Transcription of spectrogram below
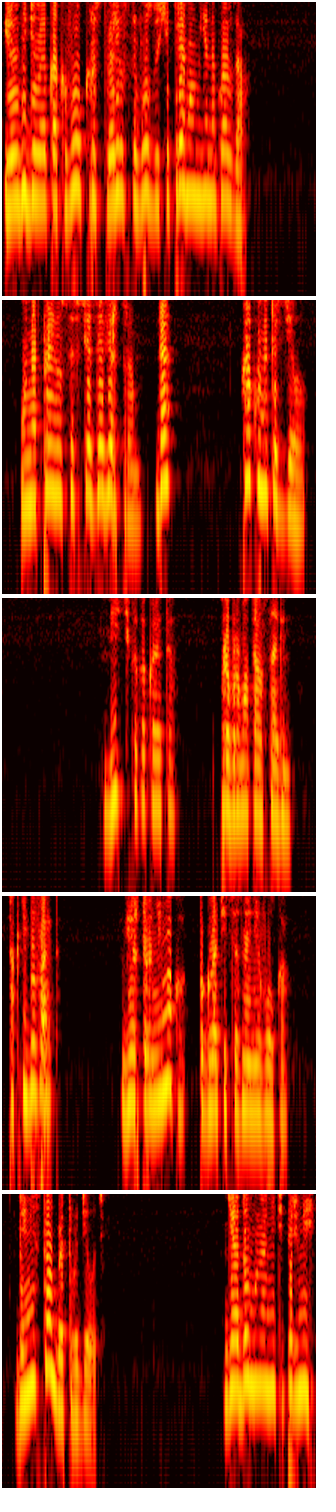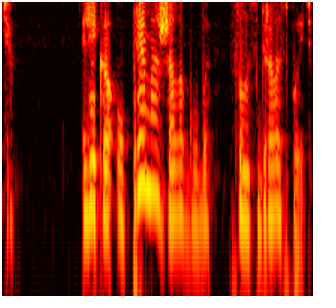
и увидела, как волк растворился в воздухе прямо у меня на глазах. Он отправился вслед за Вертером, да? Как он это сделал? Мистика какая-то, пробормотал Сабин. Так не бывает. Вертер не мог поглотить сознание волка, да не стал бы этого делать. Я думаю, они теперь вместе. Лика упрямо сжала губы, словно собиралась спорить.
